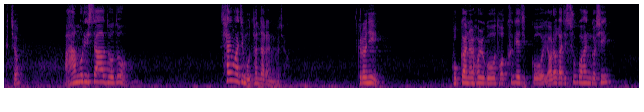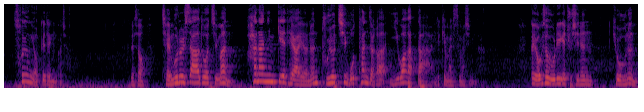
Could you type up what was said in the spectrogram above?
그렇죠? 아무리 쌓아둬도 사용하지 못한다라는 거죠. 그러니 곡간을 헐고 더 크게 짓고 여러 가지 수고한 것이 소용이 없게 된 거죠. 그래서 재물을 쌓아두었지만 하나님께 대하여는 부여치 못한 자가 이와 같다 이렇게 말씀하십니다. 그러니까 여기서 우리에게 주시는 교훈은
